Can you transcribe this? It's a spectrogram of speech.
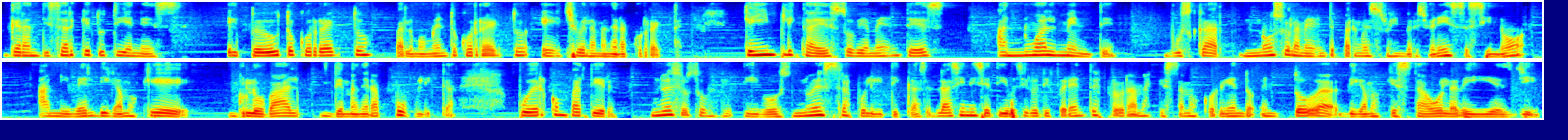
garantizar que tú tienes el producto correcto para el momento correcto, hecho de la manera correcta. ¿Qué implica esto? Obviamente es anualmente buscar, no solamente para nuestros inversionistas, sino a nivel, digamos que global, de manera pública, poder compartir nuestros objetivos, nuestras políticas, las iniciativas y los diferentes programas que estamos corriendo en toda, digamos que esta ola de ESG.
